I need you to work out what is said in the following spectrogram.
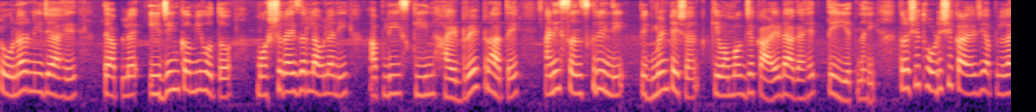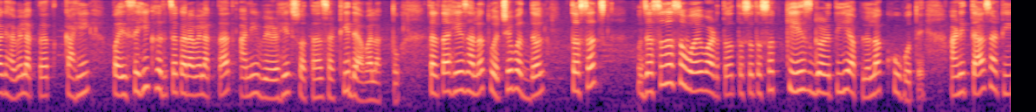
टोनरनी जे आहे ते आपलं एजिंग कमी होतं. मॉइश्चरायझर लावल्याने आपली स्किन हायड्रेट राहते आणि सनस्क्रीननी पिगमेंटेशन किंवा मग जे काळे डाग आहेत ते येत नाही. तर अशी थोडीशी काळजी आपल्याला घ्यावे लागतात. काही पैसेही खर्च करावे लागतात आणि वेळही स्वतःसाठी द्यावा लागतो. तर आता हे झालं त्वचेबद्दल. तसंच जसं जसं वय वाढतं तसं तसं केस गळतीही आपल्याला खूप होते. आणि त्यासाठी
